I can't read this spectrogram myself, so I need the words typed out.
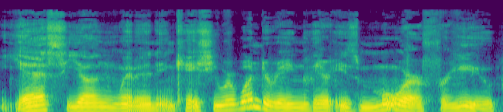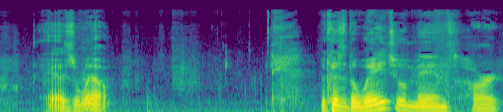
Yes, young women, in case you were wondering, there is more for you as well. Because the way to a man's heart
